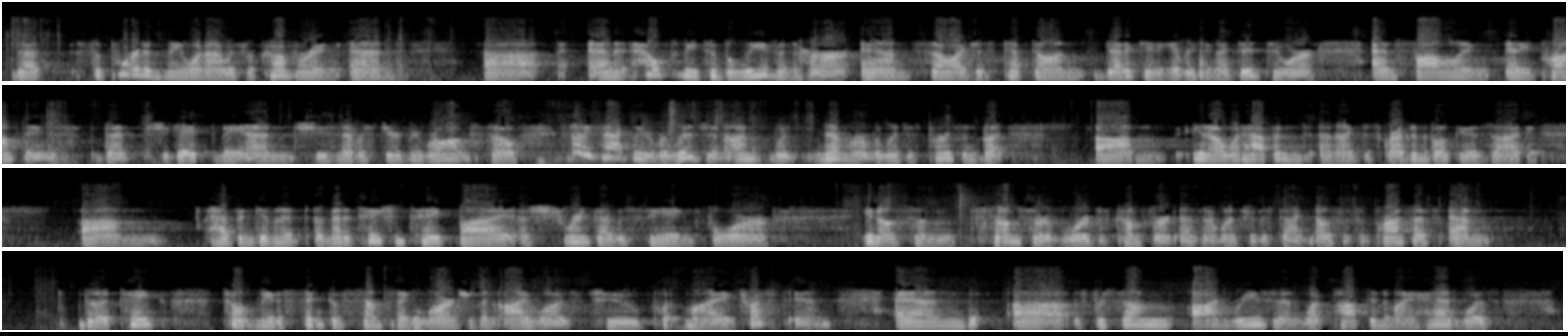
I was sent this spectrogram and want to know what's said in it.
that supported me when I was recovering and uh, and it helped me to believe in her. And so I just kept on dedicating everything I did to her and following any promptings that she gave me. And she's never steered me wrong. So it's not exactly a religion. I was never a religious person but um, you know, what happened, and I described in the book, is I um, had been given a, a meditation tape by a shrink I was seeing for, you know, some some sort of words of comfort as I went through this diagnosis and process, and the tape told me to think of something larger than I was to put my trust in. And uh, for some odd reason, what popped into my head was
